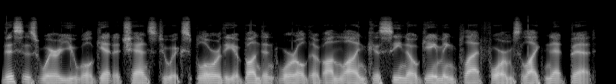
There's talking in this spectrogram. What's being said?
This is where you will get a chance to explore the abundant world of online casino gaming platforms like NetBet,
